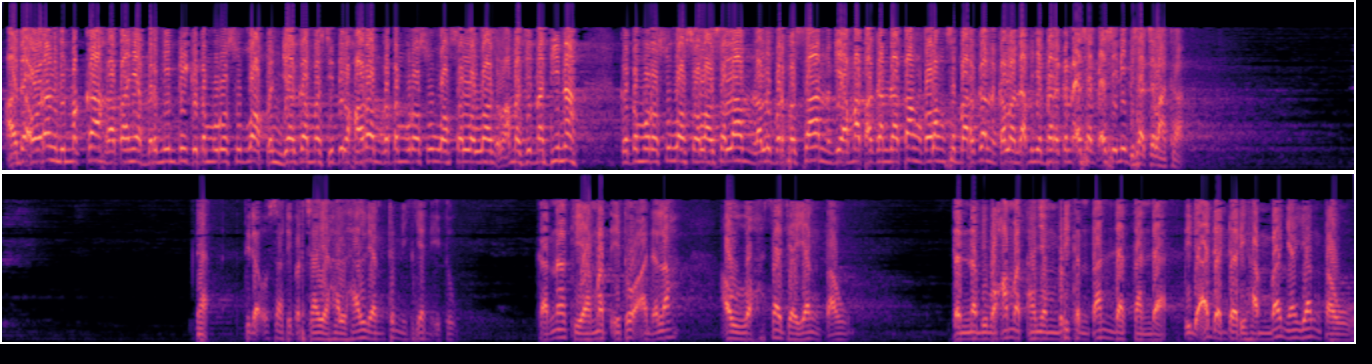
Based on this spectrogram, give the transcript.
Ada orang di Mekah katanya bermimpi ketemu Rasulullah, penjaga Masjidil Haram ketemu Rasulullah sallallahu alaihi wasallam Masjid Madinah, ketemu Rasulullah wasallam lalu berpesan kiamat akan datang, tolong sebarkan kalau tidak menyebarkan SMS ini bisa celaka. Ya, tidak usah dipercaya hal-hal yang demikian itu. Karena kiamat itu adalah Allah saja yang tahu. Dan Nabi Muhammad hanya memberikan tanda-tanda. Tidak ada dari hambanya yang tahu.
